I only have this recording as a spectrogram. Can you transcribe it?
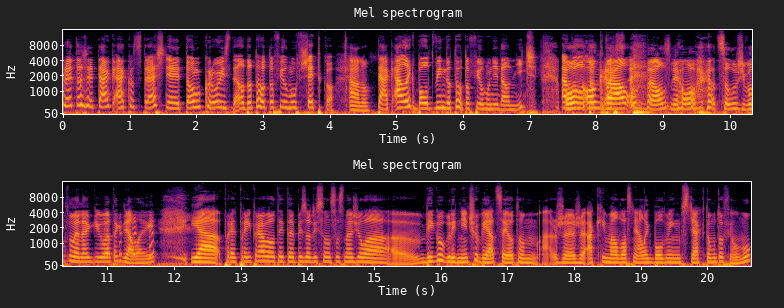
Pretože tak, ako strašne Tom Cruise dal do tohoto filmu všetko, Áno. tak Alec Baldwin do tohoto filmu nedal nič. A on, bolo to on, bral, on bral z neho celú životnú energiu a tak ďalej. Ja pred prípravou tejto epizódy som sa snažila eh, vygoogliť niečo viacej o tom, že, že aký mal vlastne Alec Baldwin vzťah k tomuto filmu.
